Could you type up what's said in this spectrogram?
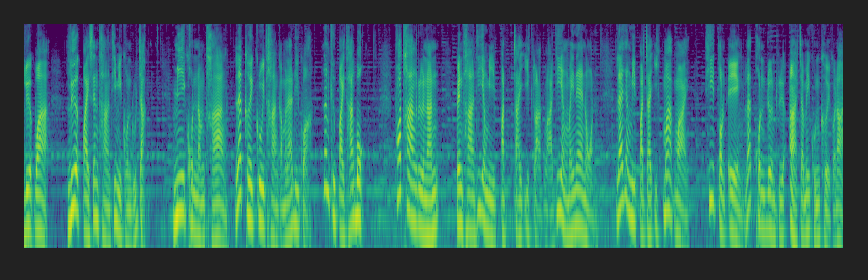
เลือกว่าเลือกไปเส้นทางที่มีคนรู้จัก มีคนนำทางและเคยกรุยทางกันมาแล้วดีกว่า นั่นคือไปทางบก เพราะทางเรือนั้นเป็นทางที่ยังมีปัจจัยอีกหลากหลายที่ยังไม่แน่นอน และยังมีปัจจัยอีกมากมาย ที่ตนเองและคนเดินเรืออาจจะไม่คุ้นเคยก็ได้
